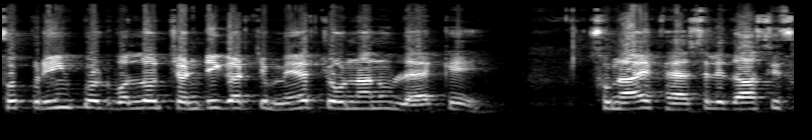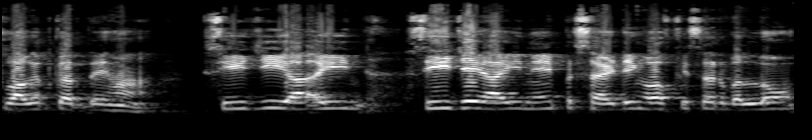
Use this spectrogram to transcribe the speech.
ਸੁਪਰੀਮ ਕੋਰਟ ਵੱਲੋਂ ਚੰਡੀਗੜ੍ਹ 'ਚ ਮੇਅਰ ਚੋਣਾਂ ਨੂੰ ਲੈ ਕੇ ਸੁਣਾਏ ਫੈਸਲੇ ਦਾ ਅਸੀਂ ਸਵਾਗਤ ਕਰਦੇ ਹਾਂ। ਸੀਜੀਆਈ ਸੀਜੇਆਈ ਨੇ ਪ੍ਰੀਸਾਈਡਿੰਗ ਆਫੀਸਰ ਵੱਲੋਂ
